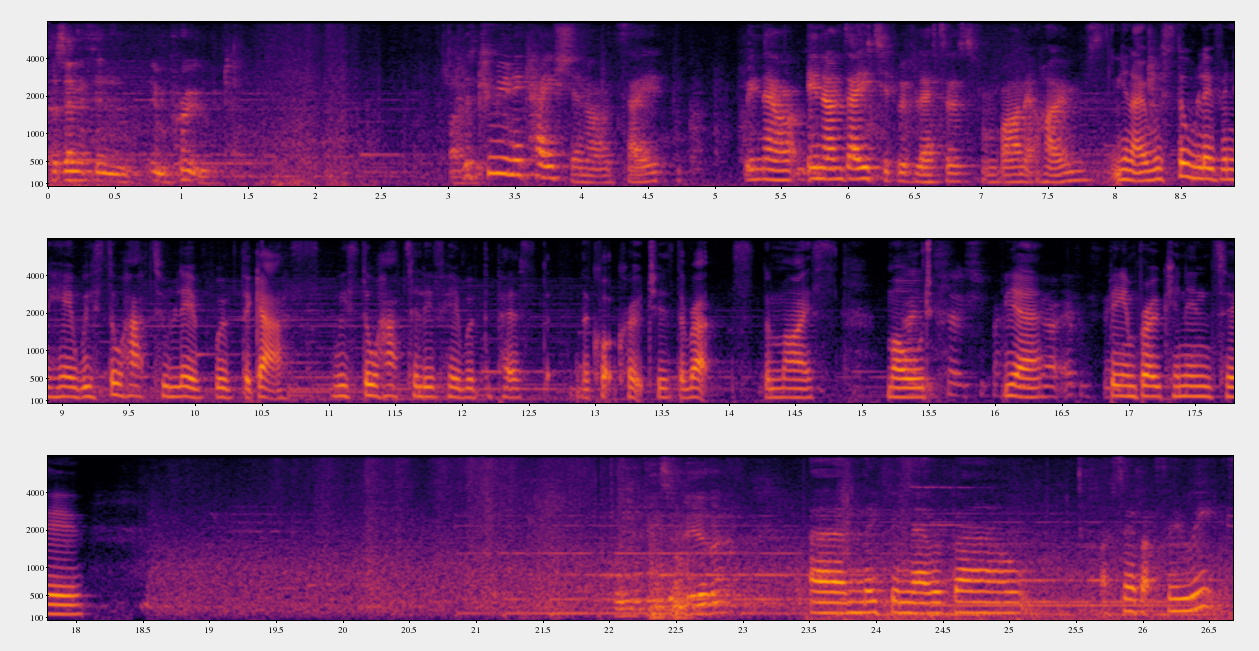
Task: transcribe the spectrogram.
Has anything improved? The communication, I would say, we're now inundated with letters from Barnet Homes. you know, we're still living here, we still have to live with the gas we still have to live here with the pests, the cockroaches, the rats, the mice, mould. Yeah, everything. being broken into. When did these appear then? Um, they've been there about, I'd say about three weeks.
